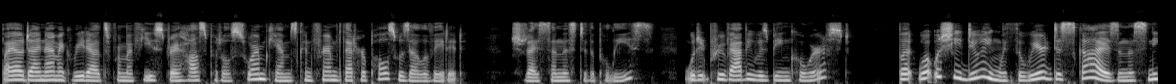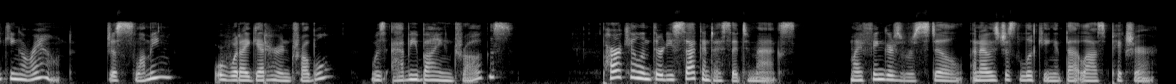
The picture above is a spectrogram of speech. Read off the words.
Biodynamic readouts from a few stray hospital swarm cams confirmed that her pulse was elevated. Should I send this to the police? Would it prove Abby was being coerced? But what was she doing with the weird disguise and the sneaking around? Just slumming? Or would I get her in trouble? Was Abby buying drugs? Park Hill and 32nd, I said to Max. My fingers were still, and I was just looking at that last picture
